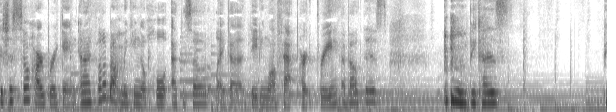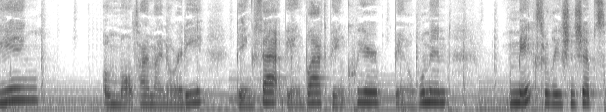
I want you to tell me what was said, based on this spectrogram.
it's just so heartbreaking. And I thought about making a whole episode, like a Dating While Fat Part 3, about this because being a multi minority being fat, being black, being queer, being a woman makes relationships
